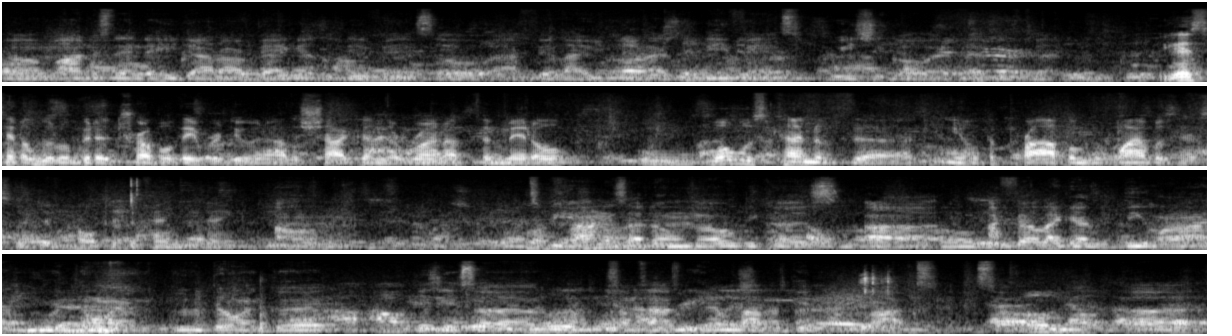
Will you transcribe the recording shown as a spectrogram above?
Um, I understand that he got our back as a defense, so I feel like uh, as a defense, we should go at his back. You guys had a little bit of trouble. They were doing out of the shotgun, the run up the middle. What was kind of the you know the problem? Why was that so difficult to defend? You think? Um, to be honest, I don't know because uh, I felt like as a D line, we were doing we were doing good. It's just uh, sometimes we have problems getting on blocks, so uh,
